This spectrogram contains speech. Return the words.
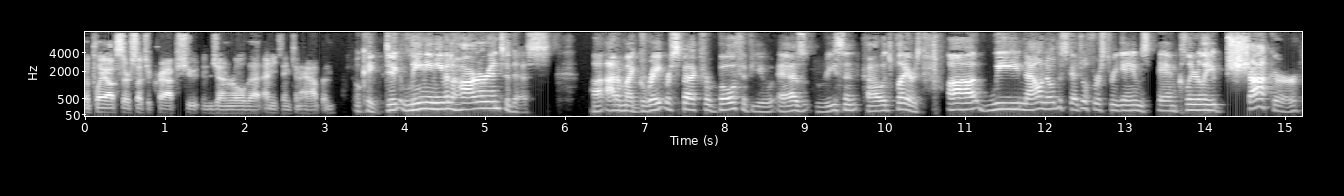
The playoffs are such a crapshoot in general that anything can happen. Okay, dig, leaning even harder into this. Uh, out of my great respect for both of you as recent college players, uh, we now know the schedule first three games, and clearly, shocker,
